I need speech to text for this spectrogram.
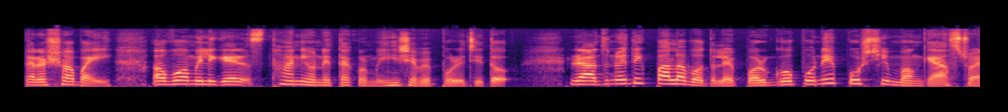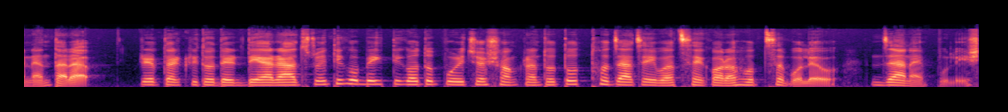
তারা সবাই আওয়ামী লীগের স্থানীয় নেতাকর্মী হিসেবে পরিচিত। রাজনৈতিক পালাবদলের পর গোপনে পশ্চিমবঙ্গে আশ্রয় নেন তারা। গ্রেপ্তারকৃতদের দেয়া রাজনৈতিক ও ব্যক্তিগত পরিচয় সংক্রান্ত তথ্য যাচাই বাছাই করা হচ্ছে বলেও জানায় পুলিশ।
